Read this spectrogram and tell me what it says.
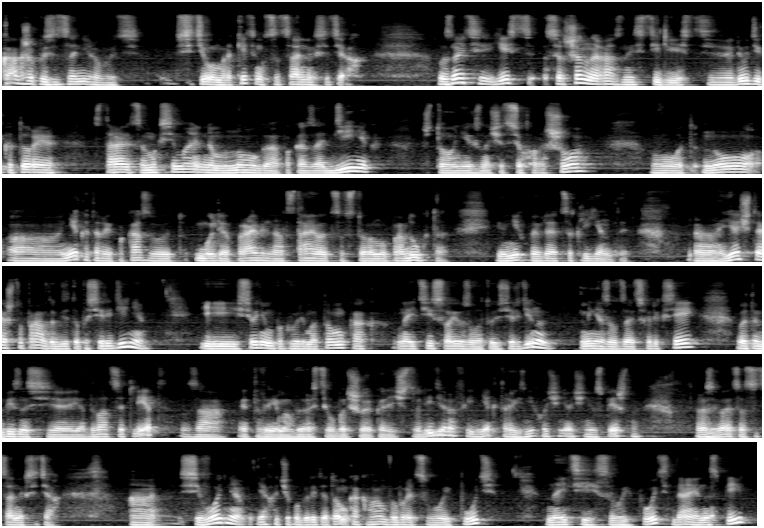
Как же позиционировать сетевой маркетинг в социальных сетях? Вы знаете, есть совершенно разные стили. Есть э, люди, которые стараются максимально много показать денег, что у них, значит, все хорошо. Вот. Но э, некоторые показывают более правильно, отстраиваются в сторону продукта, и у них появляются клиенты. Э, я считаю, что правда где-то посередине. И сегодня мы поговорим о том, как найти свою золотую середину меня зовут Зайцев Алексей. В этом бизнесе я 20 лет. За это время вырастил большое количество лидеров, и некоторые из них очень-очень успешно развиваются в социальных сетях. А сегодня я хочу поговорить о том, как вам выбрать свой путь, найти свой путь, да, NSP,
